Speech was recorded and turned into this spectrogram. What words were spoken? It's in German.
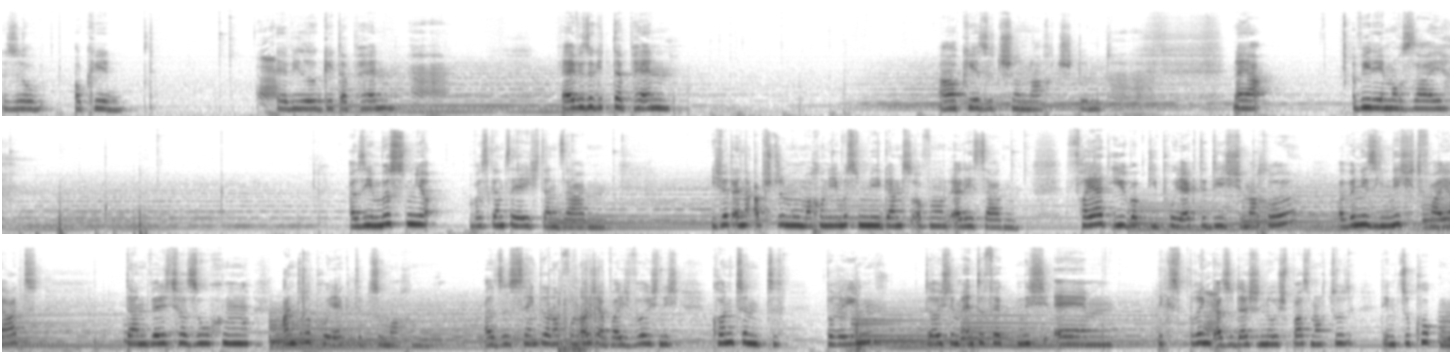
So, okay. Hä, wieso geht der Pen? Hä, wieso geht der Pen? Ah, okay, es wird schon Nacht, stimmt. Naja, wie dem auch sei. Also ihr müsst mir was ganz ehrlich dann sagen. Ich werde eine Abstimmung machen und ihr müsst mir ganz offen und ehrlich sagen. Feiert ihr überhaupt die Projekte, die ich mache? Weil wenn ihr sie nicht feiert, dann werde ich versuchen, andere Projekte zu machen. Also es hängt dann auch von euch ab, weil ich will euch nicht Content bringen, der euch im Endeffekt nicht ähm, nichts bringt. Also der euch nur Spaß macht, zu, dem zu gucken.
